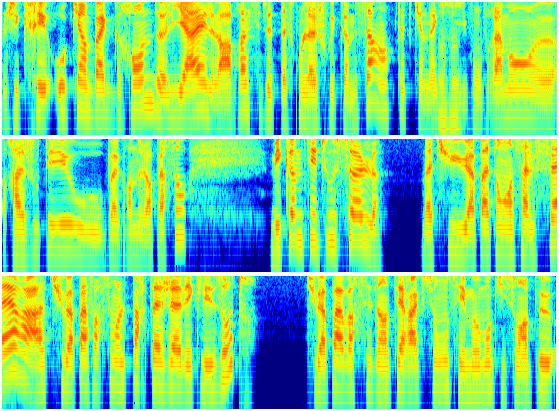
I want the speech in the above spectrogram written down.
j'ai créé aucun background lié à elle, alors après c'est peut-être parce qu'on l'a joué comme ça, hein. peut-être qu'il y en a qui vont vraiment euh, rajouter au background de leur perso, mais comme t'es tout seul bah tu as pas tendance à le faire, à- tu vas pas forcément le partager avec les autres, tu vas pas avoir ces interactions, ces moments qui sont un peu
